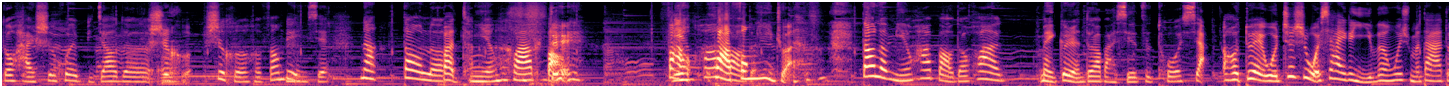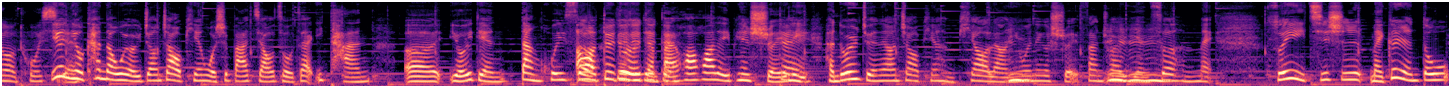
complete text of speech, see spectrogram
都还是会比较的嗯适合、呃适合和方便一些。那到了棉花堡，对，画 棉花画堡的风一转，到了棉花堡的话，每个人都要把鞋子脱下，哦，对我这是我下一个疑问，为什么大家都要脱鞋？因为你有看到我有一张照片，我是把脚走在一潭，呃，有一点淡灰色，哦对对又有点白花花的一片水里，很多人觉得那张照片很漂亮，嗯因为那个水泛出来的颜色很美。所以其实每个人都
